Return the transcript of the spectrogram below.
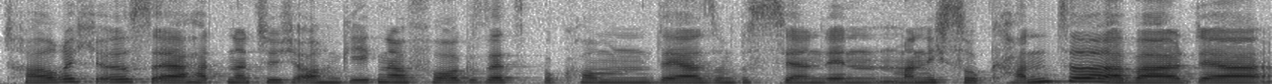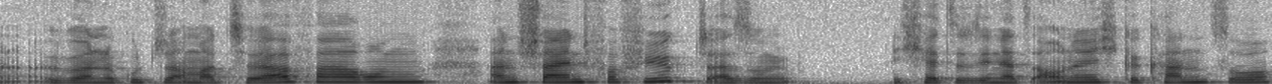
traurig ist. Er hat natürlich auch einen Gegner vorgesetzt bekommen, der so ein bisschen, den man nicht so kannte, aber der über eine gute Amateurerfahrung anscheinend verfügt. Also ich hätte den jetzt auch nicht gekannt so.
